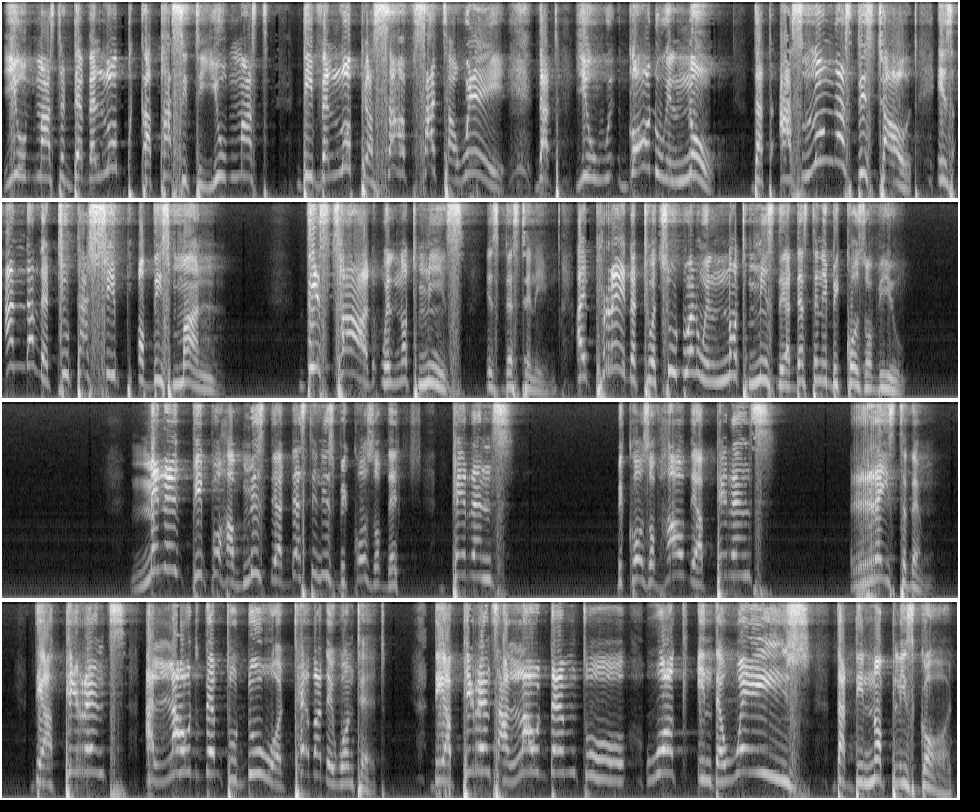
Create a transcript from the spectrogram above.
you must develop capacity. You must develop yourself such a way that you God will know as long as this child is under the tutorship of this man, this child will not miss his destiny. I pray that your children will not miss their destiny because of you. Many people have missed their destinies because of their parents, because of how their parents raised them. Their parents allowed them to do whatever they wanted. Their parents allowed them to walk in the ways that did not please God.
